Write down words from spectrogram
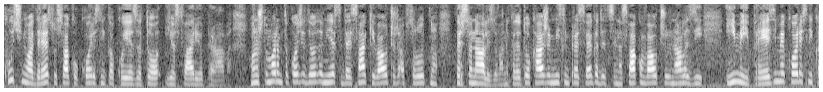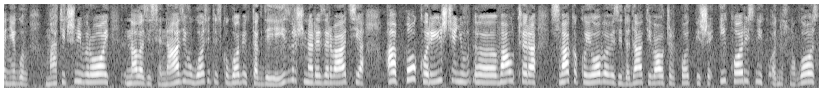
kućnu adresu svakog korisnika koji je za to i ostvario prava. Ono što moram takođe da dodam jeste da je svaki voucher apsolutno personalizovan. Kada to kažem, mislim pre svega da se na svakom voucheru nalazi ime i prezime korisnika, njegov matični broj, nalazi se naziv ugostiteljskog objekta gde je izvršena rezervacija, a po korišćenju e, vouchera svakako je u obavezi da dati voucher potpiše i korisnik, odnosno gost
